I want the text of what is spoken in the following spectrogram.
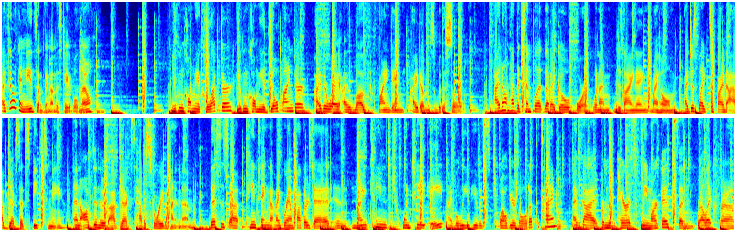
I feel like I need something on this table, no? You can call me a collector, you can call me a deal finder. Either way, I love finding items with a soul. I don't have a template that I go for when I'm designing my home. I just like to find objects that speak to me, and often those objects have a story behind them. This is a painting that my grandfather did in 1928. I believe he was 12 years old at the time. I've got from the Paris flea markets a relic from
